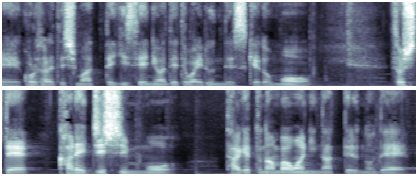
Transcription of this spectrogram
え、殺されてしまって犠牲には出てはいるんですけども、そして彼自身もターゲットナンバーワンになっているので、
